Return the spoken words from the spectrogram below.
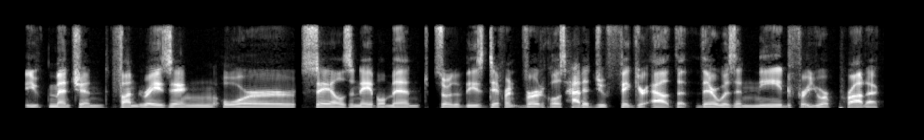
You've mentioned fundraising or sales enablement, sort of these different verticals. How did you figure out that there was a need for your product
